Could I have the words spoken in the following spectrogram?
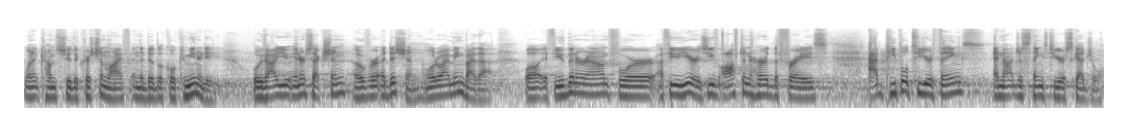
when it comes to the Christian life and the biblical community. We value intersection over addition. What do I mean by that? Well, if you've been around for a few years, you've often heard the phrase add people to your things and not just things to your schedule.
